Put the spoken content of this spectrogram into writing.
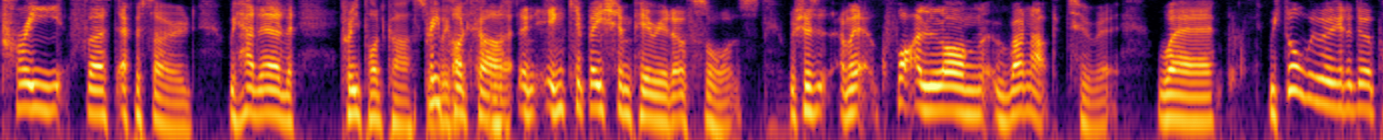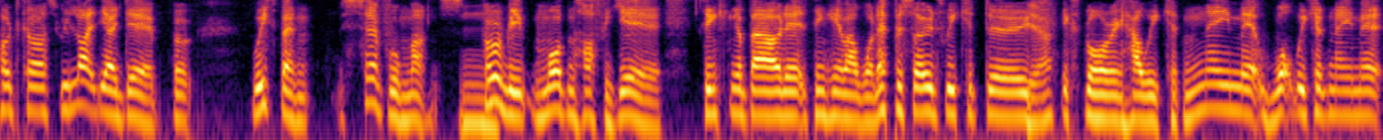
pre first episode, we had a Pre-podcast. pre we like to call podcast, an incubation period of sorts, which was I mean quite a long run up to it, where we thought we were going to do a podcast. We liked the idea, but we spent several months, Mm. probably more than half a year, thinking about it, thinking about what episodes we could do, Yeah. exploring how we could name it, what we could name it.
